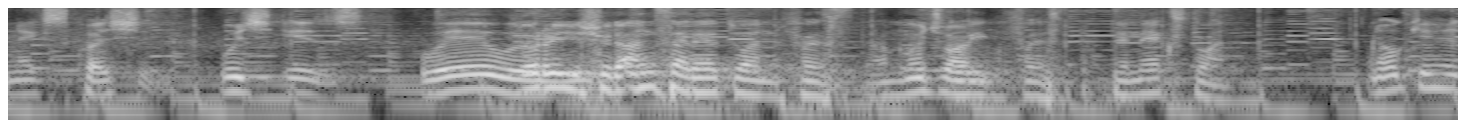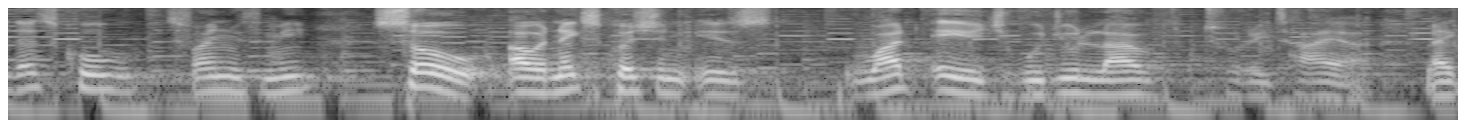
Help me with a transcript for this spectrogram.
next question, which is Sorry, you should answer that one first. I'm not Which one? going first. The next one. Okay, that's cool. It's fine with me. So, our next question is what age would you love to retire? Like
